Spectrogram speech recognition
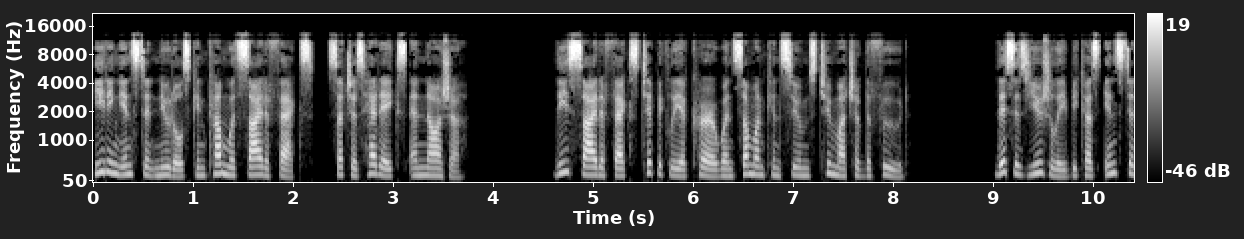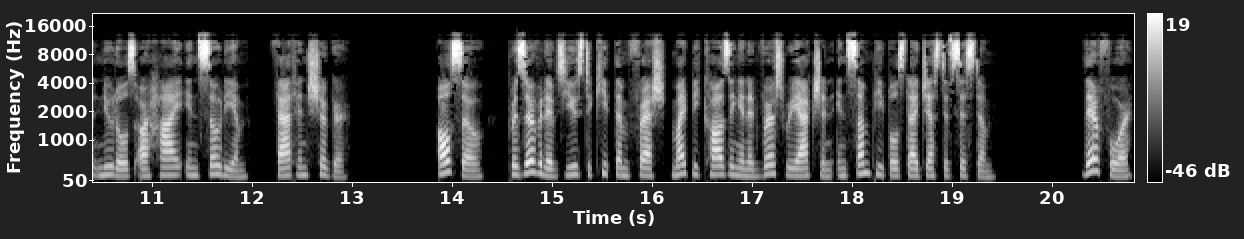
Eating instant noodles can come with side effects, such as headaches and nausea. These side effects typically occur when someone consumes too much of the food. This is usually because instant noodles are high in sodium, fat and sugar. Also, preservatives used to keep them fresh might be causing an adverse reaction in some people's digestive system. Therefore,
